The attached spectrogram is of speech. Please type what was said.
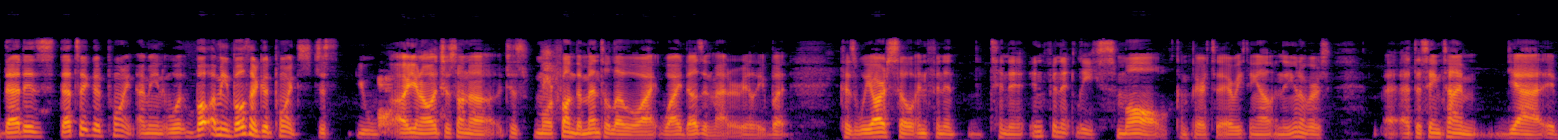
that is that's a good point. I mean, bo- I mean both are good points. Just you uh, you know, just on a just more fundamental level, why why does it matter really? But because we are so infinite, infinitely small compared to everything out in the universe at the same time, yeah, it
